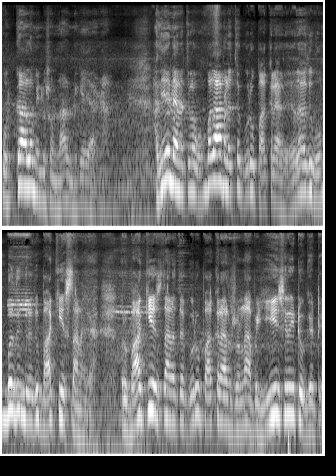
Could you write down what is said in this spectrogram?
பொற்காலம் என்று சொன்னால் மிகையாக. அதே நேரத்தில் ஒன்பதாம் இடத்தை குரு பார்க்குறாரு. அதாவது ஒன்பதுங்கிறது பாக்கியஸ்தானங்க. ஒரு பாக்கியஸ்தானத்தை குரு பார்க்குறாருன்னு சொன்னால் அப்போ ஈஸிலி டு கெட்டு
